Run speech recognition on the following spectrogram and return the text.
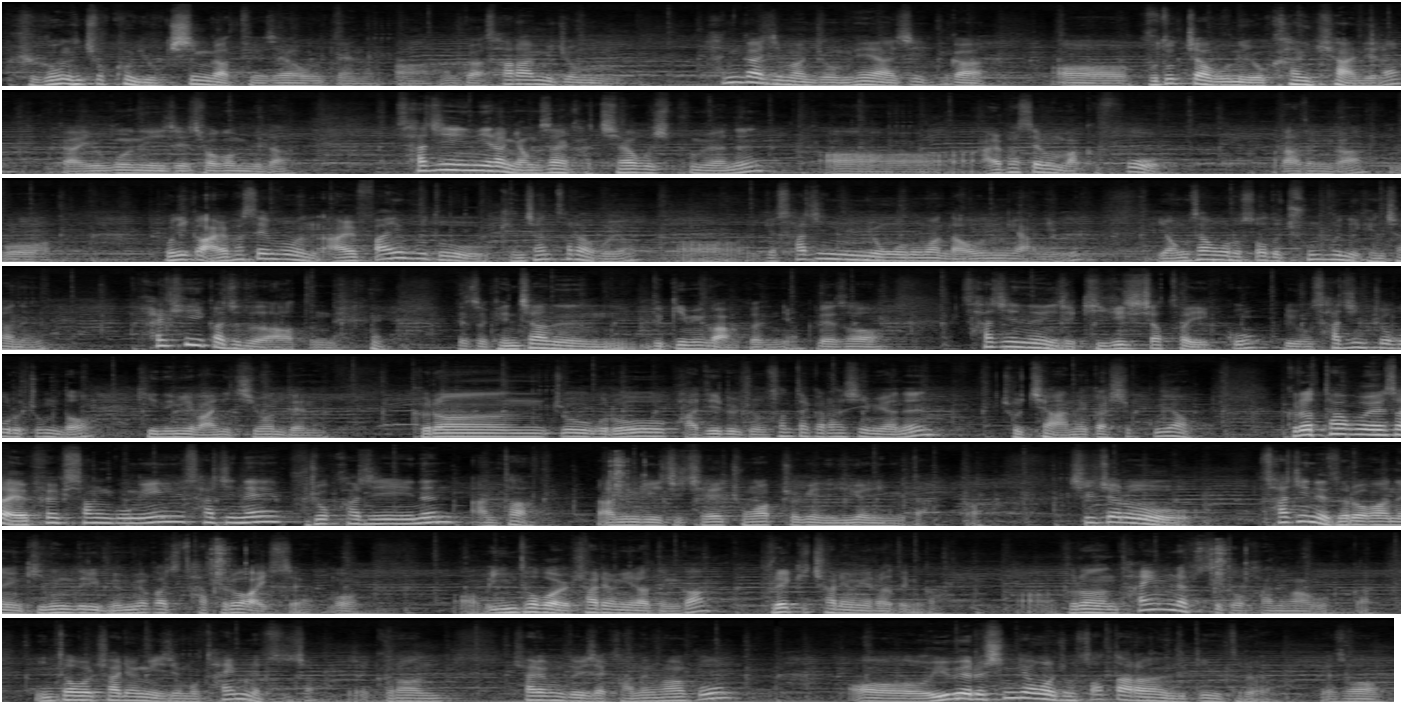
그거는 조금 욕심 같아요. 제가 볼 때는. 어, 그러니까 사람이 좀 한 가지만 좀 해야지. 그러니까 어, 구독자분을 욕하는 게 아니라, 그러니까 요거는 이제 저겁니다. 사진이랑 영상을 같이 하고 싶으면은 어, 알파 7 마크 4라든가 뭐 보니까 알파 7 R5도 괜찮더라고요. 어, 이게 사진용으로만 나오는 게 아니고 영상으로 써도 충분히 괜찮은 8K까지도 나왔던데 그래서 괜찮은 느낌인 것 같거든요. 그래서 사진은 이제 기계식 셔터 있고 그리고 사진 쪽으로 좀 더 기능이 많이 지원되는 그런 쪽으로 바디를 좀 선택을 하시면은 좋지 않을까 싶고요. 그렇다고 해서 FX30이 사진에 부족하지는 않다라는 게 이제 제 종합적인 의견입니다. 어, 실제로 사진에 들어가는 기능들이 몇몇 가지 다 들어가 있어요. 뭐 어, 인터벌 촬영이라든가 브레이크 촬영이라든가 어, 그런 타임랩스도 가능하고 그러니까 인터벌 촬영이 이제 뭐 타임랩스죠. 네, 그런 촬영도 이제 가능하고 어, 의외로 신경을 좀 썼다라는 느낌이 들어요. 그래서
